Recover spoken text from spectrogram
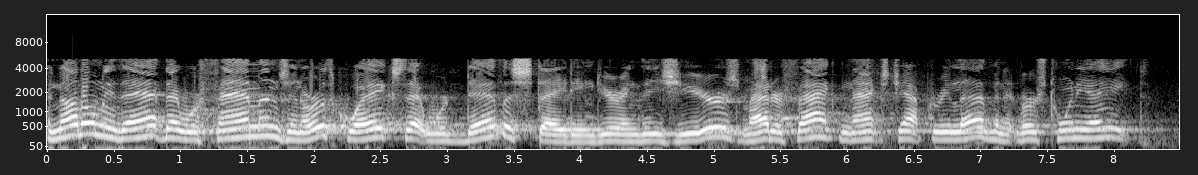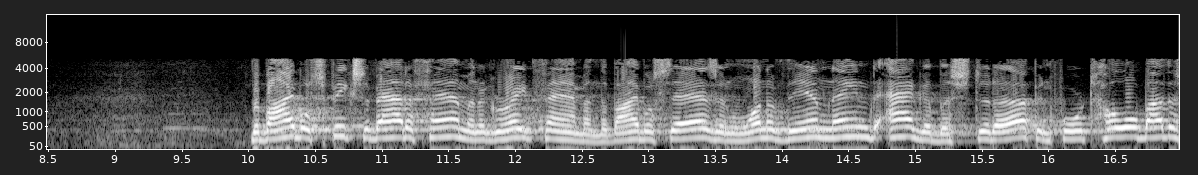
And not only that, there were famines and earthquakes that were devastating during these years. Matter of fact, in Acts chapter 11 at verse 28, the Bible speaks about a famine, a great famine. The Bible says, and one of them named Agabus stood up and foretold by the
